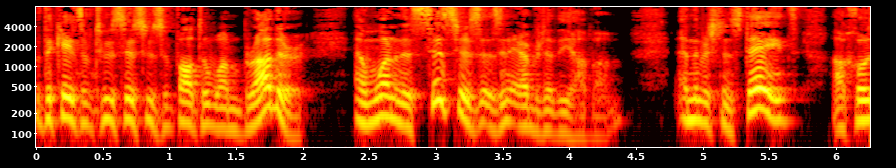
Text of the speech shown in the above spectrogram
with the case of two sisters who fall to one brother and one of the sisters is an erva to the Yavam. And the Mishnah states, Her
